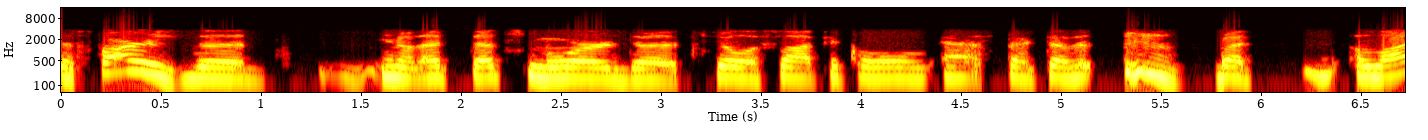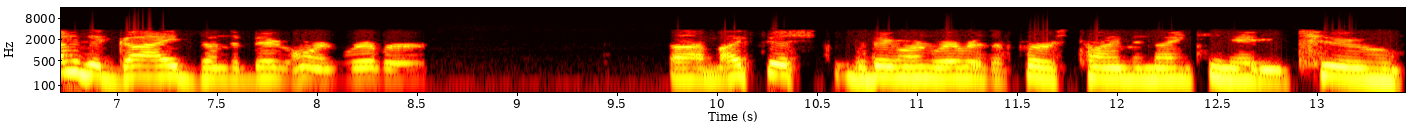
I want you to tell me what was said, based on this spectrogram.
as far as the, you know, that that's more the philosophical aspect of it. but a lot of the guides on the Bighorn River, um, I fished the Bighorn River the first time in 1982,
